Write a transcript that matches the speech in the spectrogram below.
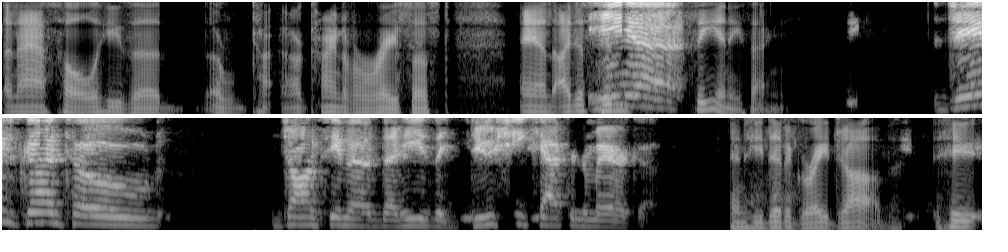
an asshole. He's a, a, a kind of a racist, and I just didn't uh, see anything. James Gunn told John Cena that he's a douchey Captain America. and he did a great job. He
